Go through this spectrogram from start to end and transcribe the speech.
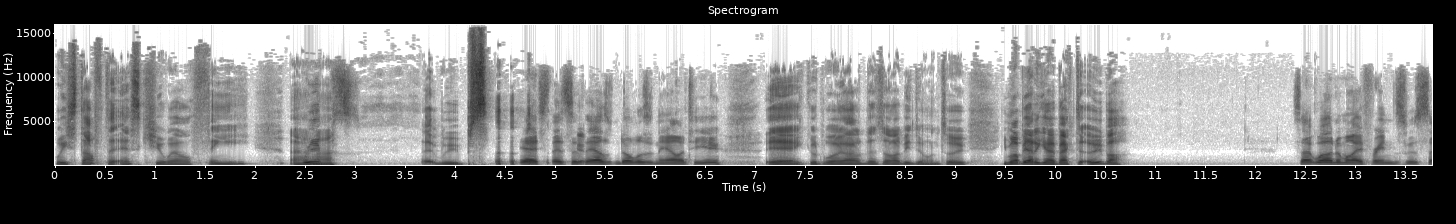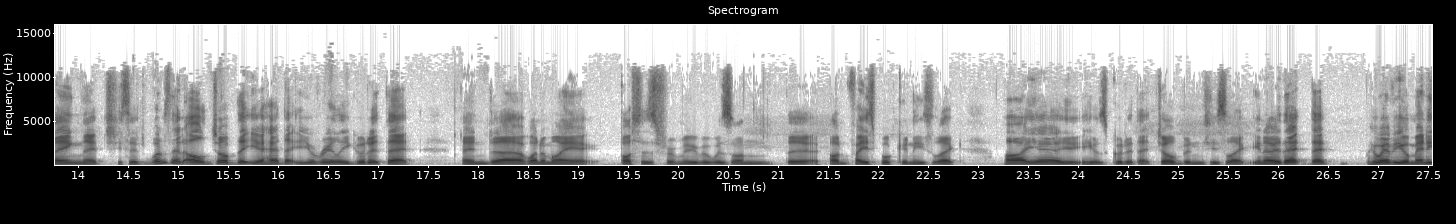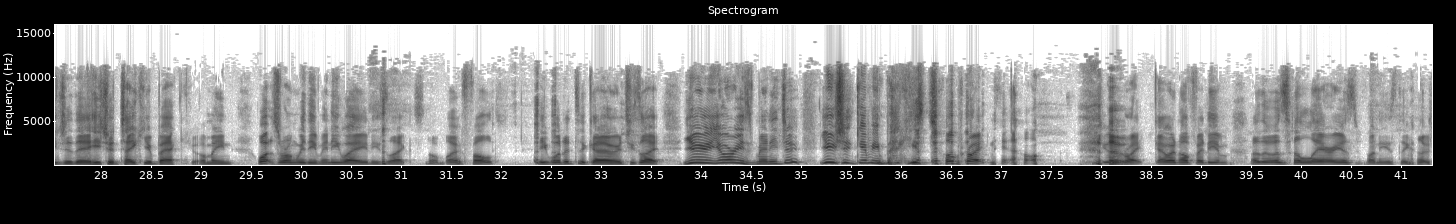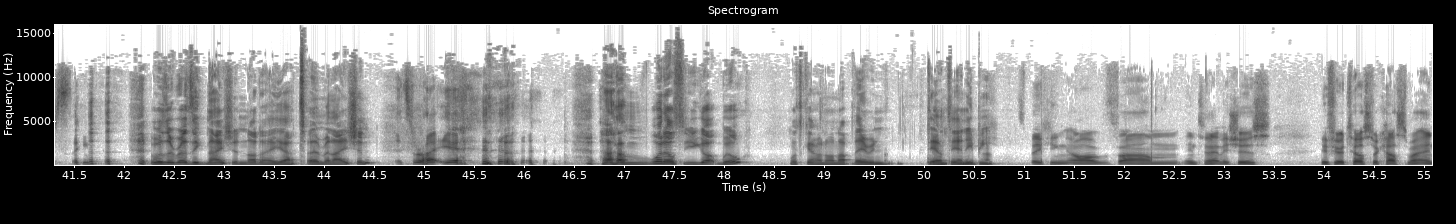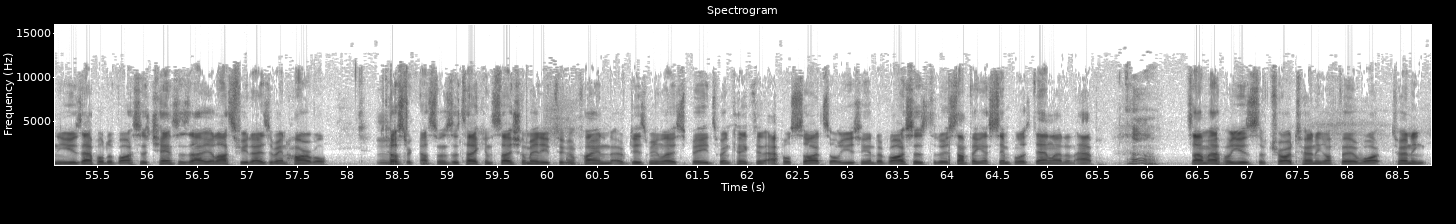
We stuffed the SQL thingy." Uh, Whoops. uh, Whoops. yes, that's a thousand dollars an hour to you. yeah, good work. That's what I'd be doing too. You might be able to go back to Uber. So one of my friends was saying that she said, "What is that old job that you had? That you're really good at that." And uh, one of my bosses from Uber was on the on Facebook, and he's like, "Oh yeah, he, he was good at that job." And she's like, "You know that that whoever your manager there, he should take you back. I mean, what's wrong with him anyway?" And he's like, "It's not my fault." He wanted to go, and she's like, "You, you're his manager. You should give him back his job right now." She was right, going off at him. I thought it was hilarious, funniest thing I've seen. It was a resignation, not a uh, termination. That's right, yeah. Um, what else have you got, Will? What's going on up there in downtown Ippy? Speaking of um, internet issues, if you're a Telstra customer and you use Apple devices, chances are your last few days have been horrible. Telstra customers have taken social media to complain of dismally low speeds when connecting to Apple sites or using their devices to do something as simple as download an app. Oh, Some Apple users have tried turning off their wi- turning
